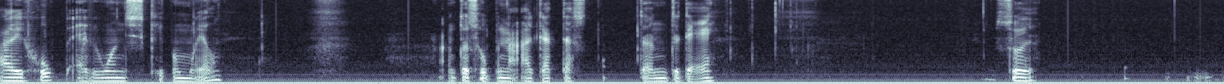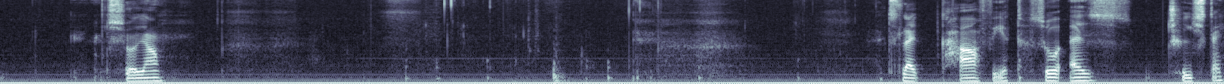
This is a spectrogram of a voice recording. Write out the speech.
I hope everyone's keeping well. I'm just hoping that I get this done today. So, so yeah. It's like half eight, so is Tuesday.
